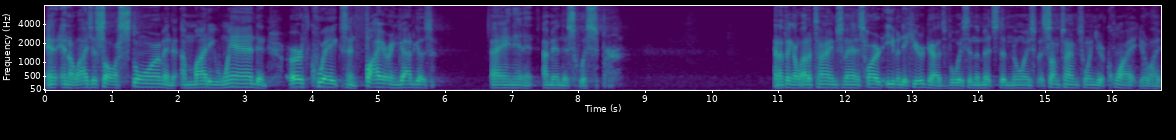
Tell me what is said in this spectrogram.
And, and, Elijah saw a storm and a mighty wind and earthquakes and fire, and God goes, I ain't in it. I'm in this whisper. And I think a lot of times, man, it's hard even to hear God's voice in the midst of noise, but sometimes when you're quiet, you're like,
